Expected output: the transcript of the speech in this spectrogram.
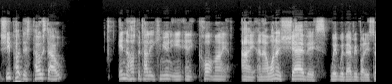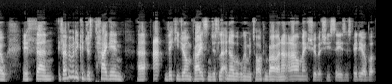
she put this post out in the hospitality community and it caught my eye. And I want to share this with, with everybody. So if um, if everybody could just tag in uh, at Vicky John Price and just let her know what we're going to be talking about, and, I, will make sure that she sees this video. But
